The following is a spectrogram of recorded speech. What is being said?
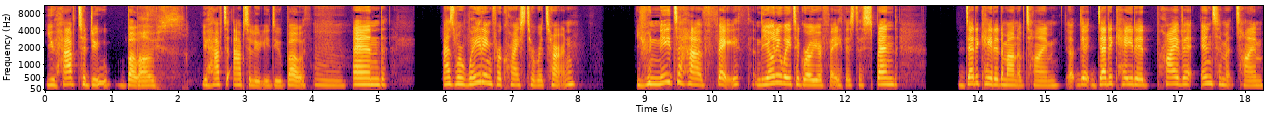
You have to do both. Both. You have to absolutely do both. Mm. And as we're waiting for Christ to return, you need to have faith. And the only way to grow your faith is to spend dedicated amount of time, uh, de- dedicated, private, intimate time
